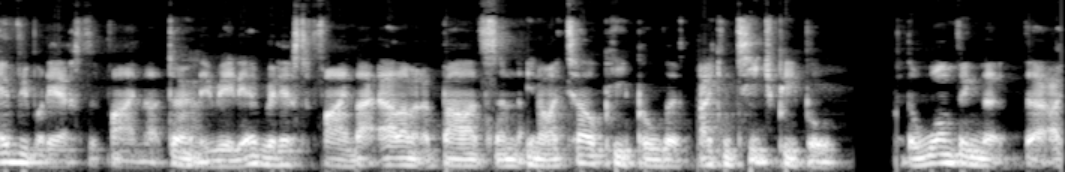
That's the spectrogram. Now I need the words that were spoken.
everybody has to find that, don't they, really? Everybody has to find that element of balance. And, you know, I tell people that I can teach people. The one thing that, that I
